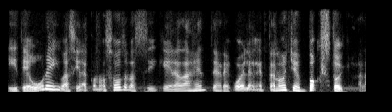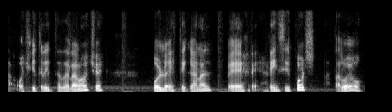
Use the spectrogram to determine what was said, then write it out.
y te unes y vacilas con nosotros. Así que nada, gente, recuerden esta noche Box Talk a las 8 y 30 de la noche por este canal PR Racing Sports. Hasta luego.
